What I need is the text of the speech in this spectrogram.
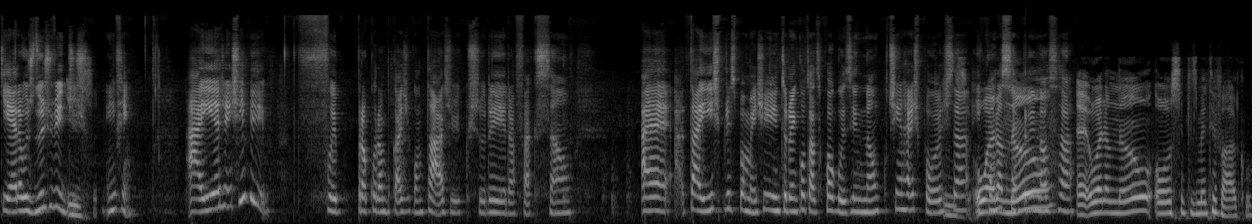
Que eram os dos vídeos. Isso. Enfim. Aí a gente foi procurar um bocado de contato, de costureira, facção. É, a Thaís, principalmente, entrou em contato com alguns e não tinha resposta. E Ou era não, nossa é, ou era não, ou simplesmente vácuo.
